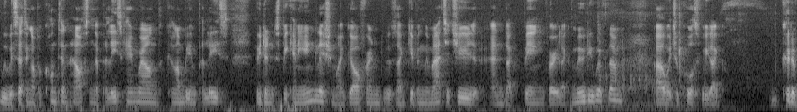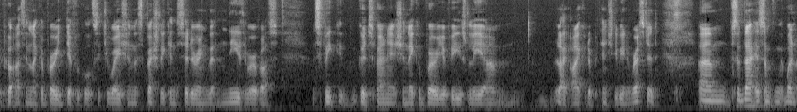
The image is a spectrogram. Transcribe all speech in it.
we were setting up a content house and the police came around the Colombian police who didn't speak any English. And my girlfriend was like giving them attitude and like being very like moody with them uh, which of course we like could have put us in like a very difficult situation especially considering that neither of us speak good Spanish, and they could very easily, um, like I could have potentially been arrested. Um, so that is something that went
